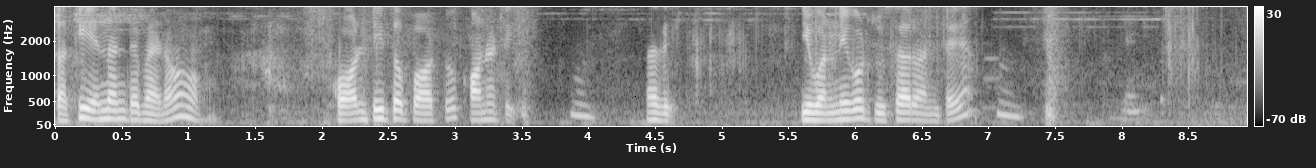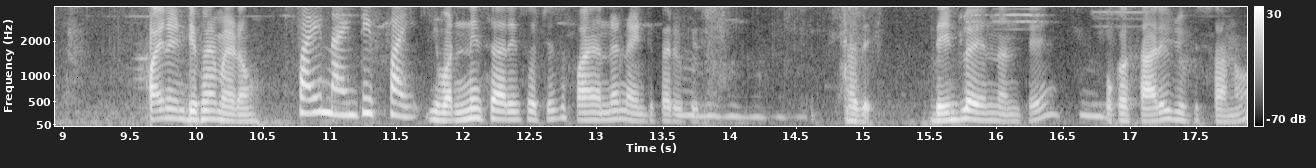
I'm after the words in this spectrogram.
సఖీ ఏంటంటే మేడం క్వాలిటీతో పాటు క్వాంటిటీ అది. ఇవన్నీ కూడా చూసారు అంటే. Five ninety five madam. Five ninety five ఇవన్నీ శారీస్ వచ్చేసి five hundred ninety five rupees అది. దీంట్లో ఏంటంటే ఒక శారీ చూపిస్తాను.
